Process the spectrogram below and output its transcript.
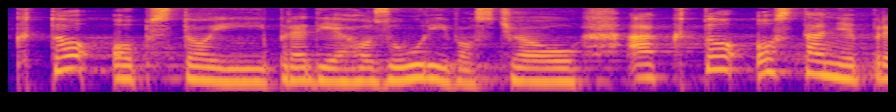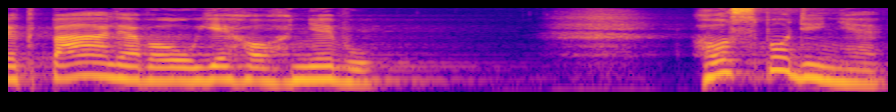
Kto obstojí pred jeho zúrivosťou a kto ostane pred páľavou jeho hnevu? Hospodine,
